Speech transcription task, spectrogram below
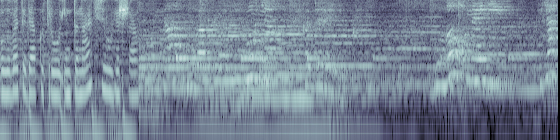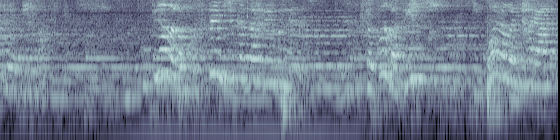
уловити декотру інтонацію у віршах. Вона була красуня з Катеринівки. Гостинчика топила піч і боролась гаразд.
